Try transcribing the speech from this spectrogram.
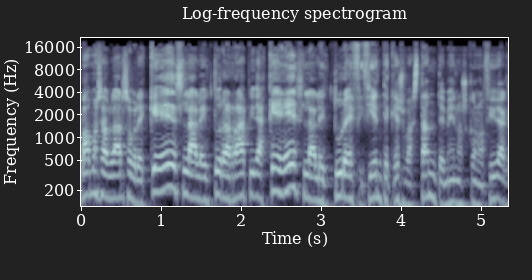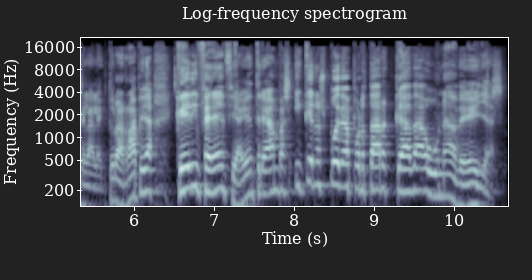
vamos a hablar sobre qué es la lectura rápida, qué es la lectura eficiente, que es bastante menos conocida que la lectura rápida, qué diferencia hay entre ambas y qué nos puede aportar cada una de ellas.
